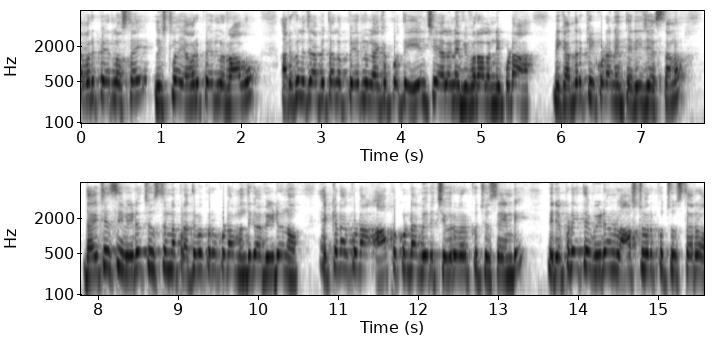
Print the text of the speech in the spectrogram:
ఎవరి పేర్లు వస్తాయి? లిస్ట్లో ఎవరి పేర్లు రావు? అర్హుల జాబితాలో పేర్లు లేకపోతే ఏం చేయాలనే వివరాలన్నీ కూడా మీకు అందరికీ కూడా నేను తెలియజేస్తాను. దయచేసి వీడియో చూస్తున్న ప్రతి ఒక్కరు కూడా ముందుగా వీడియోను ఎక్కడా కూడా ఆపకుండా మీరు చివరి వరకు చూసేయండి. మీరు ఎప్పుడైతే వీడియోను లాస్ట్ వరకు చూస్తారో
